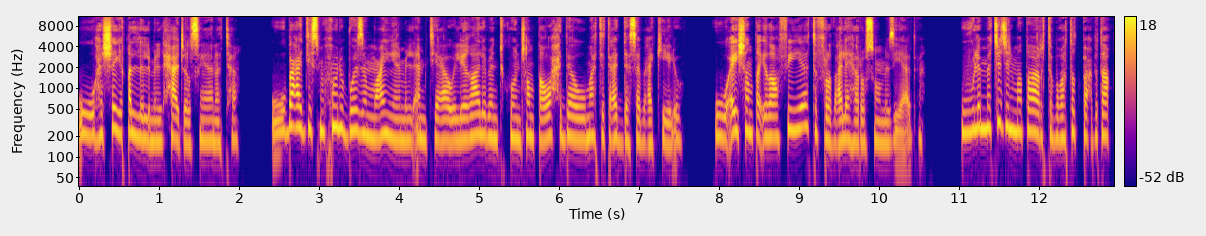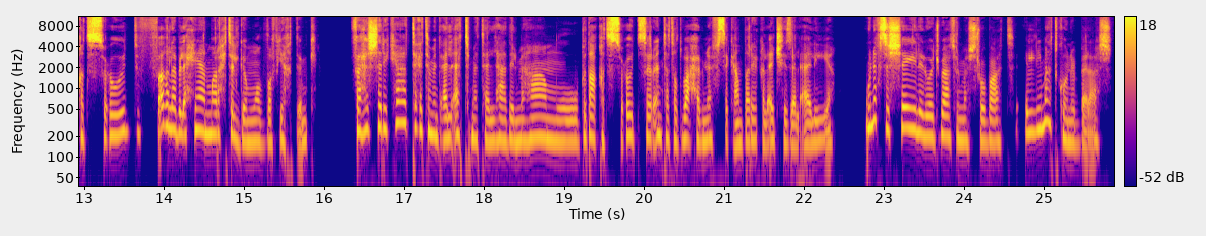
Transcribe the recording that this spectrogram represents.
وهالشيء يقلل من الحاجة لصيانتها. وبعد يسمحون بوزن معين من الأمتعة واللي غالبا تكون شنطة واحدة وما تتعدى سبعة كيلو. وأي شنطة إضافية تفرض عليها رسوم زيادة. ولما تجي المطار تبغى تطبع بطاقة الصعود في أغلب الأحيان ما راح تلقى موظف يخدمك. فهالشركات تعتمد على الأتمتة لهذه المهام وبطاقة الصعود تصير أنت تطبعها بنفسك عن طريق الأجهزة الآلية. ونفس الشيء للوجبات والمشروبات اللي ما تكون ببلاش.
